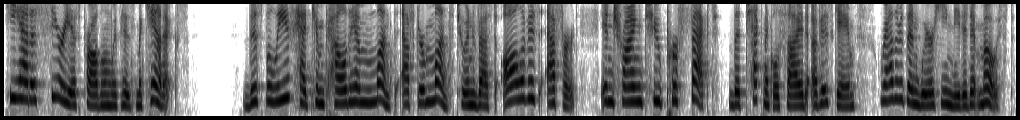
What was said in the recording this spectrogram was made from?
he had a serious problem with his mechanics. This belief had compelled him month after month to invest all of his effort in trying to perfect the technical side of his game rather than where he needed it most.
